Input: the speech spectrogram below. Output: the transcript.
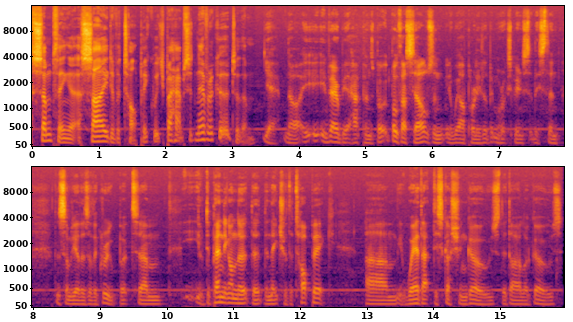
something, a side of a topic, which perhaps had never occurred to them. Yeah, no, invariably it happens. But both ourselves and you know, we are probably a little bit more experienced at this than than some of the others of the group. But um, you know, depending on the, the, the nature of the topic, um, you know, where that discussion goes, the dialogue goes,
